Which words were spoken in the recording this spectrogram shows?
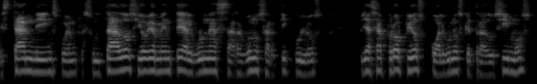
standings, buenos resultados y obviamente algunas, algunos artículos, ya sea propios o algunos que traducimos,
